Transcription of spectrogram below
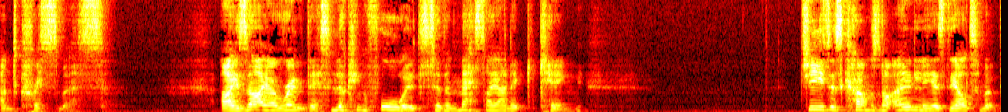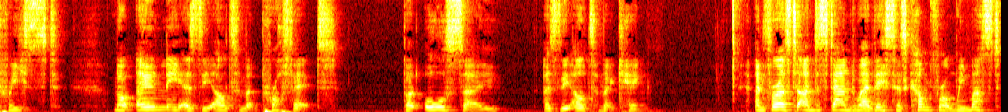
and Christmas. Isaiah wrote this looking forward to the messianic king. Jesus comes not only as the ultimate priest, not only as the ultimate prophet, but also as the ultimate king. And for us to understand where this has come from, we must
